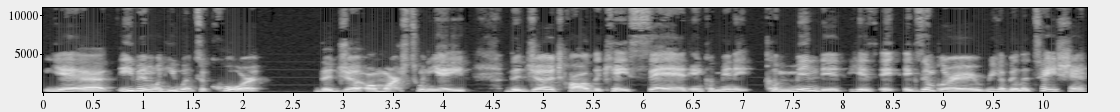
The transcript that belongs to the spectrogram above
yeah, even when he went to court, the judge on March 28th, the judge called the case sad and commended commended his exemplary rehabilitation,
